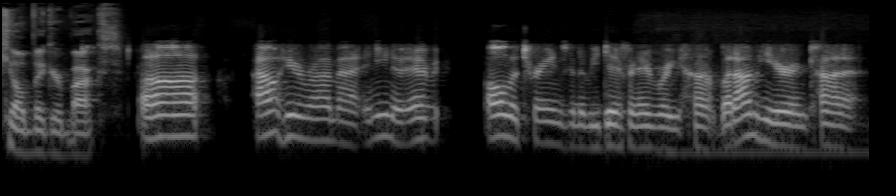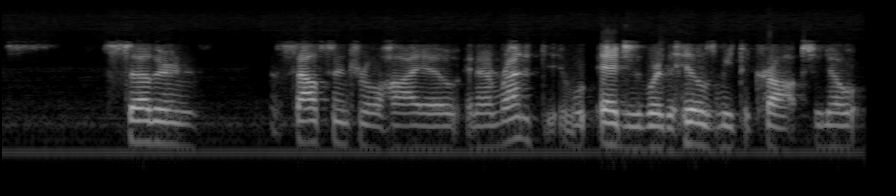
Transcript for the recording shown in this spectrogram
kill bigger bucks? Uh, out here where I'm at, and you know, every all the terrain's going to be different everywhere you hunt. But I'm here in kind of southern, south central Ohio, and I'm right at the edges where the hills meet the crops. You know,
